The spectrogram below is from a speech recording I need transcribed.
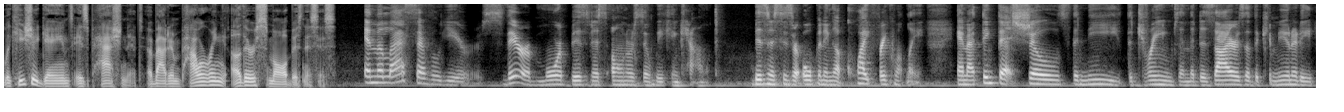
Lakeisha Gaines is passionate about empowering other small businesses. In the last several years, there are more business owners than we can count. Businesses are opening up quite frequently. And I think that shows the need, the dreams, and the desires of the community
